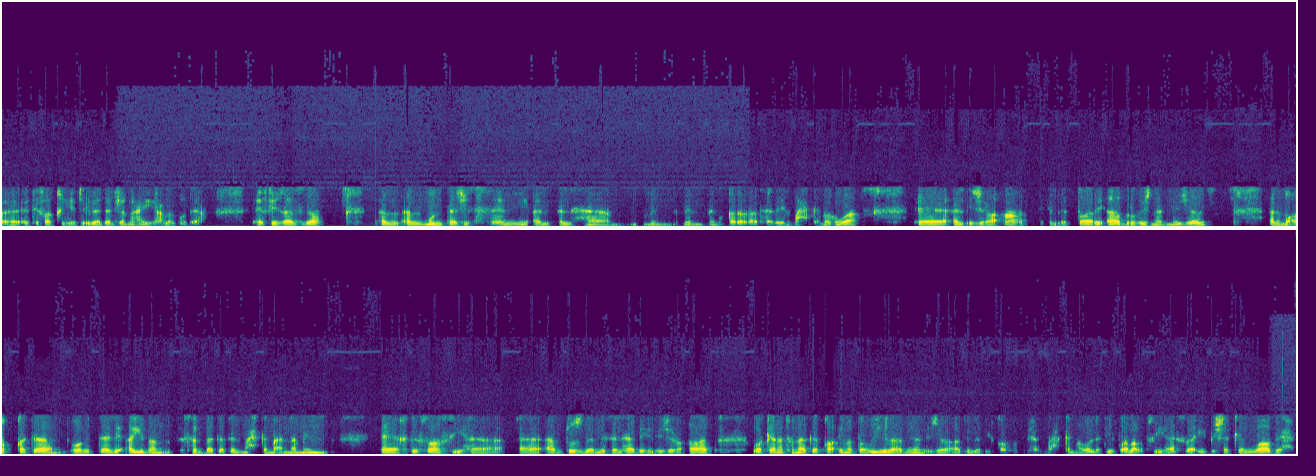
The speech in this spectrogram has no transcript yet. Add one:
آه، اتفاقية الإبادة الجماعية على الوضع آه، في غزة. المنتج الثاني الهام من من من قرارات هذه المحكمة هو الإجراءات الطارئة provisional measures المؤقتة وبالتالي أيضا ثبتت المحكمة أن من اختصاصها آه، أن تصدر مثل هذه الإجراءات. وكانت هناك قائمة طويلة من الإجراءات التي قامت بها المحكمة والتي طلبت فيها إسرائيل بشكل واضح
